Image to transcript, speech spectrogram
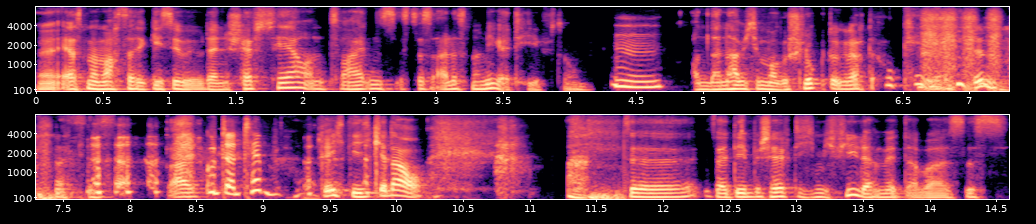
äh, erstmal machst du, gehst du über deine Chefs her und zweitens ist das alles nur negativ. So. Mm. Und dann habe ich immer geschluckt und gedacht, okay, das stimmt. Das ist Guter Tipp. Richtig, genau. Und äh, seitdem beschäftige ich mich viel damit, aber es ist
